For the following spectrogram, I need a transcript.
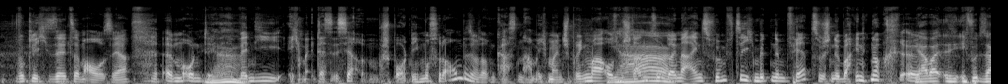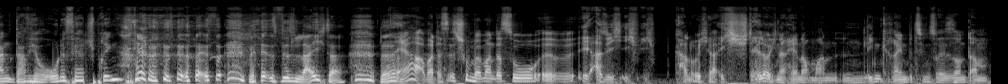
wirklich seltsam aus, ja. Ähm, und Ja. wenn die, ich meine, das ist ja sportlich, musst du da auch ein bisschen was auf dem Kasten haben. Ich meine, spring mal aus dem Ja. Stand so deine 1,50 mit einem Pferd zwischen den Beinen noch. Äh, ja, aber ich würde sagen, darf ich auch ohne Pferd springen? ist ein bisschen leichter. Ne? Ja, aber das ist schon, wenn man das so, äh, also ich, ich, ich kann euch ja, ich stelle euch nachher nochmal einen Link rein, beziehungsweise Sonntag, am,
